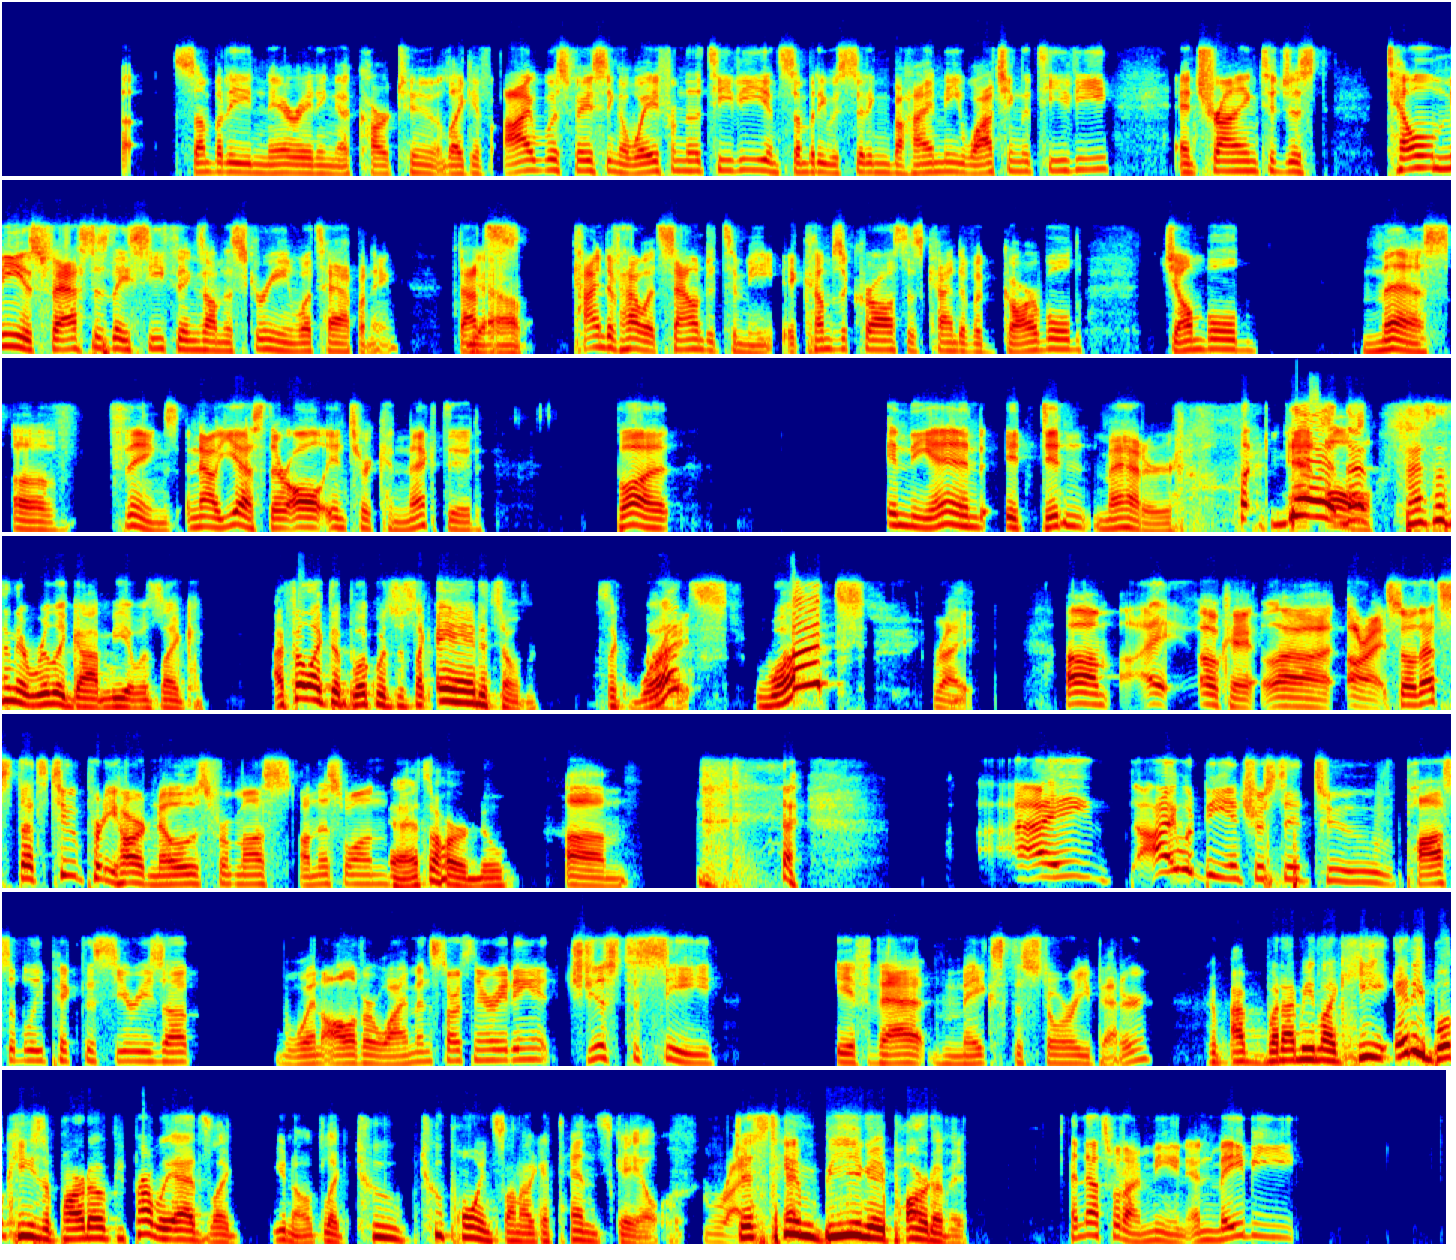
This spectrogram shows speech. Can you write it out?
uh, somebody narrating a cartoon. Like if I was facing away from the TV and somebody was sitting behind me watching the TV and trying to just tell me as fast as they see things on the screen what's happening. That's Yeah. Kind of how it sounded to me. It comes across as kind of a garbled, jumbled mess of things. Now, yes, they're all interconnected, but in the end, it didn't matter. like, Yeah, that, that's the thing that really got me. It was like I felt like the book was just like, and it's over. It's like what? Right. What? Right. Um. I okay. Uh. All right. So that's that's two pretty hard no's from us on this one. Yeah, it's a hard no. Um. I I would be interested to possibly pick this series up when Oliver Wyman starts narrating it, just to see if that makes the story better. I, but I mean, like he any book he's a part of, he probably adds like you know like two two points on like a ten scale. Right. Just him being a part of it. and that's what I mean. And maybe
